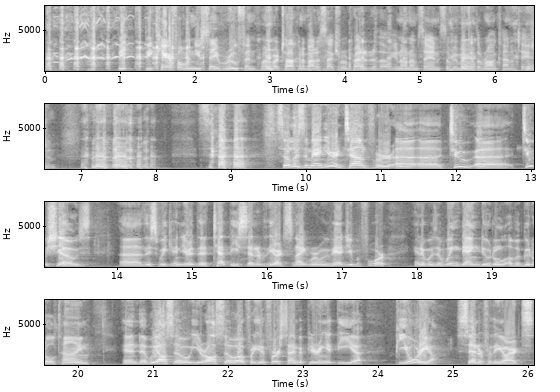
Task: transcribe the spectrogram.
Be, be careful when you say roofing when we're talking about a sexual predator, though. You know what I'm saying? Some people get the wrong connotation. So listen, man, you're in town for uh, uh, two uh, two shows uh, this weekend. You're at the Tempe Center of the Arts tonight, where we've had you before, and it was a wing dang doodle of a good old time. And uh, we also you're also uh, for your first time appearing at the uh, Peoria Center for the Arts.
